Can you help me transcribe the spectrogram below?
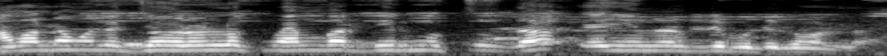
আমার নাম হলো জহরুল মেম্বার বীর মুক্তিযোদ্ধা এই ইউনিয়ন ডেপুটি কমান্ডার।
